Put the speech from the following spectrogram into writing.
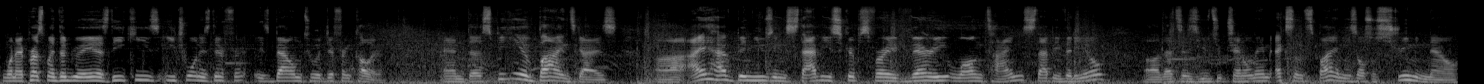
when I press my WASD keys, each one is different, is bound to a different color. And uh, speaking of binds, guys, uh, I have been using Stabby scripts for a very long time, Stabby Video. Uh, that's his YouTube channel name, Excellent Spy, and he's also streaming now,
